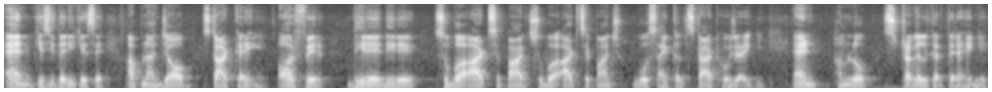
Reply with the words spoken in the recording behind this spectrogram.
एंड किसी तरीके से अपना जॉब स्टार्ट करेंगे। और फिर धीरे धीरे सुबह आठ से पाँच, सुबह आठ से पाँच वो साइकिल स्टार्ट हो जाएगी। एंड हम लोग स्ट्रगल करते रहेंगे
